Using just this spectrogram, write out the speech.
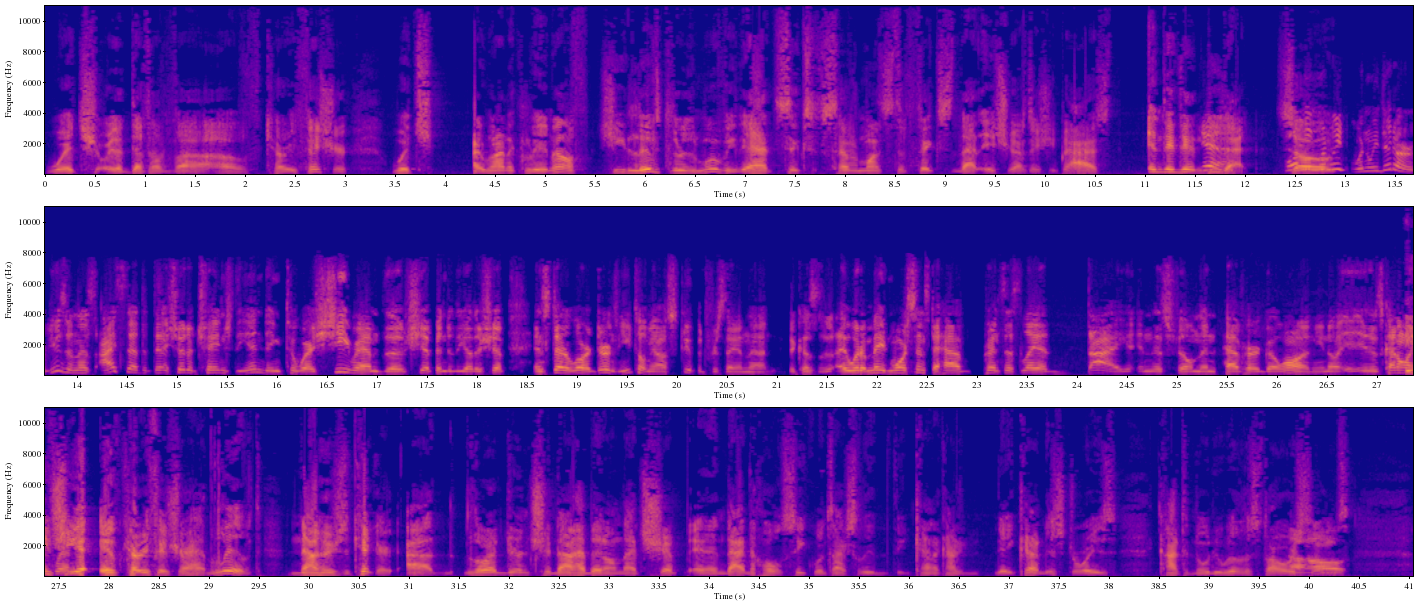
which, or the death of, uh, of Carrie Fisher, which, ironically enough, she lived through the movie. They had six, seven months to fix that issue after she passed, and they didn't Yeah. do that. Well, So, I mean, when we when we did our reviews on this, I said that they should have changed the ending to where she rammed the ship into the other ship instead of Laura Dern's, and you told me I was stupid for saying that because it would have made more sense to have Princess Leia die in this film than have her go on. You know, it, it was kind of like if when she, if Carrie Fisher had lived, now here's the kicker: uh, Laura Dern should not have been on that ship, and that whole sequence actually kind of kind of it kind of destroys continuity with the Star Wars Uh-oh. films.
